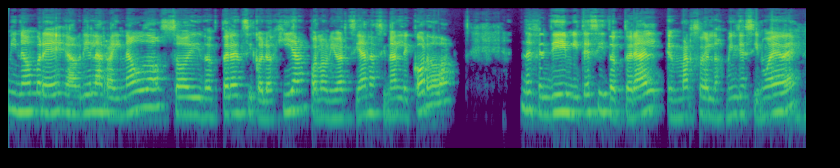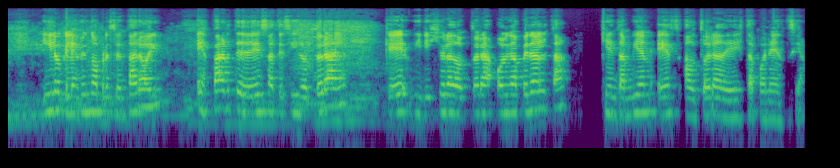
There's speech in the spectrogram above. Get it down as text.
Mi nombre es Gabriela Reinaudo, soy doctora en psicología por la Universidad Nacional de Córdoba. Defendí mi tesis doctoral en marzo del 2019 y lo que les vengo a presentar hoy es parte de esa tesis doctoral que dirigió la doctora Olga Peralta, quien también es autora de esta ponencia.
